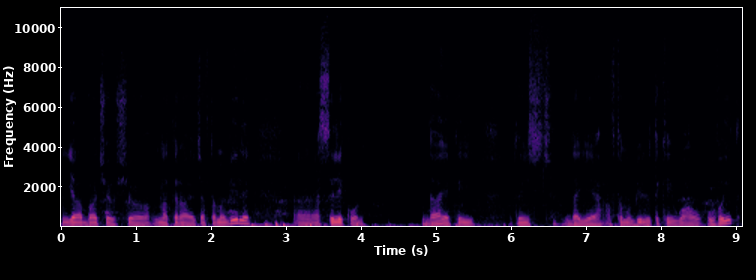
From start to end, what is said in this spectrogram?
я бачив, що натирають автомобілі е, силікон, да, який тобто, дає автомобілю такий вау вид.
